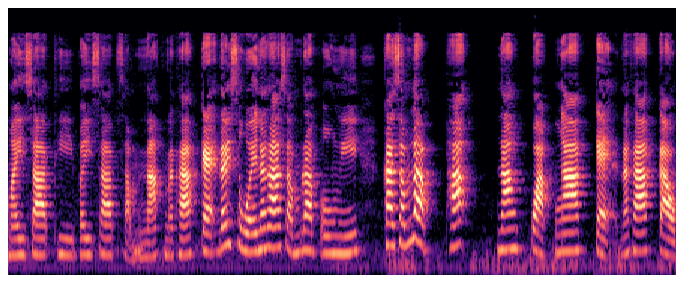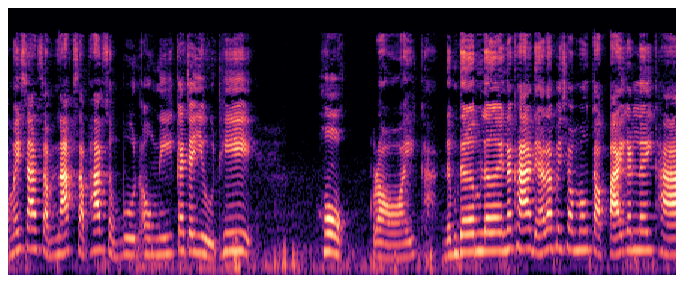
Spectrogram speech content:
ไม่ทราบที่ไม่ทราบสำนักนะคะ แกะได้สวยนะคะสำหรับองค์นี้ค่ะสำหรับพระ นางกวักงาแกะนะคะ เก่าไม่ทราบสำนักสภาพสมบูรณ์องค์นี้ก็จะอยู่ที่ 600 ค่ะ เดิมๆเลยนะคะ เดี๋ยวเราไปชมองค์ต่อไปกันเลยค่ะ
